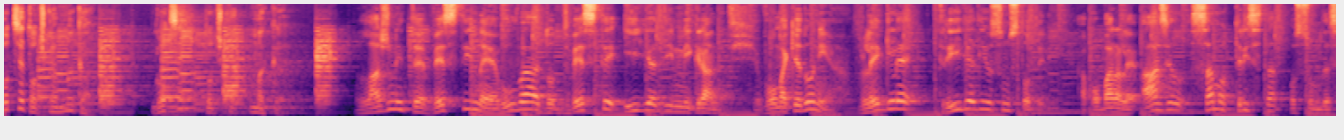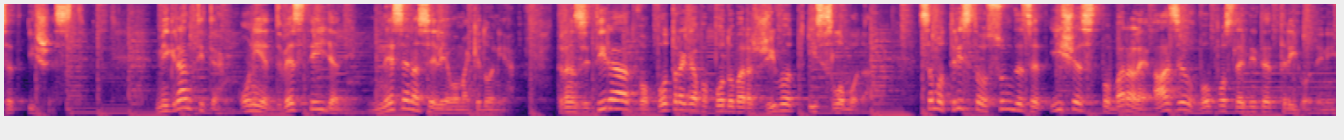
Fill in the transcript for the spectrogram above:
goce.mk goce.mk Лажните вести најавуваат до 200.000 мигранти. Во Македонија влегле 3800, а побарале азил само 386. Мигрантите, оние 200.000, не се населија во Македонија. Транзитираат во потрага по подобар живот и слобода. Само 386 побарале азил во последните три години.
